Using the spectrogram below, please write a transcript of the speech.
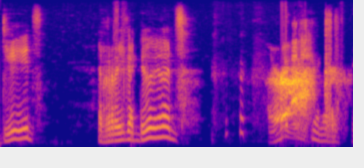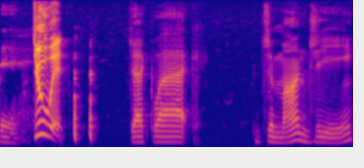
Dudes, Riga dudes. Rah! Do it. Jack Black. Jumanji.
